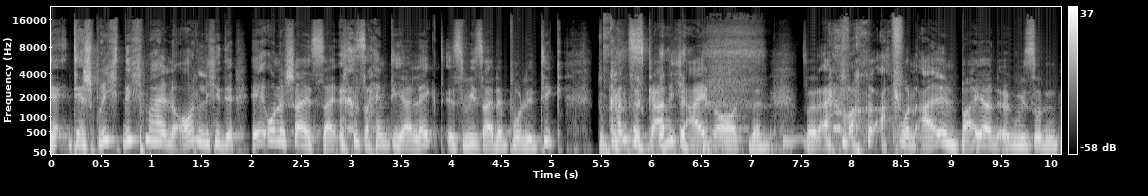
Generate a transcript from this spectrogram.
der, der spricht nicht mal einen ordentlichen, Di- hey, ohne Scheiß, sein, sein Dialekt ist wie seine Politik. Du kannst es gar nicht einordnen, sondern einfach von allen Bayern irgendwie so ein,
